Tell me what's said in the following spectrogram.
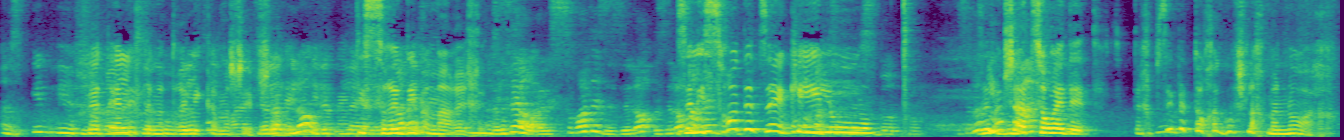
אז אם אי אפשר... ואת אלה תנטרלי ולצאת, כמה שאפשר. לא, תשרדי במערכת. אז זהו, לשרוד את זה, זה לא... זה לא לשרוד את זה, כאילו... זה זה לא דוגמה שאת שורדת. תחפשי בתוך הגוף שלך מנוח.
